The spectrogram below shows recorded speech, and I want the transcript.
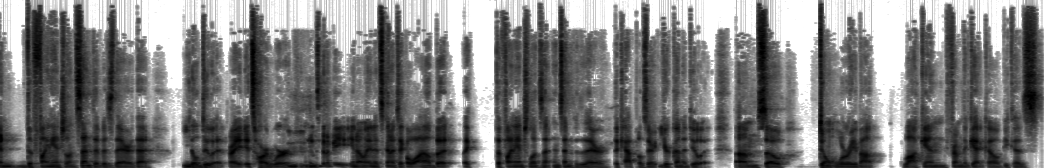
and the financial incentive is there that you'll do it, right? It's hard work. Mm-hmm. It's going to be, you know, and it's going to take a while, but like the financial incentive is there, the capital's there, you're going to do it. Um, so don't worry about lock in from the get go because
